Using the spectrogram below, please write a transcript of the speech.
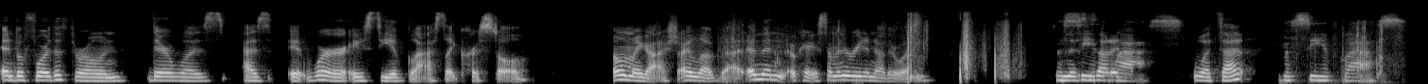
And before the throne, there was, as it were, a sea of glass like crystal. Oh my gosh, I love that. And then, okay, so I'm going to read another one. The sea of glass. A, what's that? The sea of glass.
